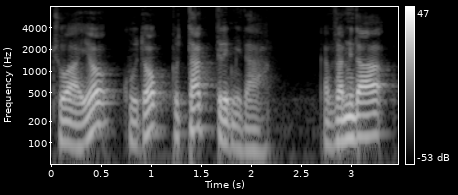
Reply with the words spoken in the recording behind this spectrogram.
좋아요, 구독 부탁드립니다. 감사합니다.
